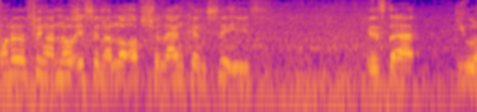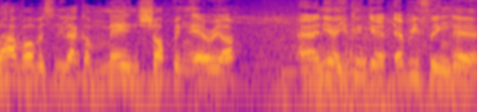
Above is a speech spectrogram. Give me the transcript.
One other thing I notice in a lot of Sri Lankan cities is that you will have obviously like a main shopping area. And yeah you can get everything there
